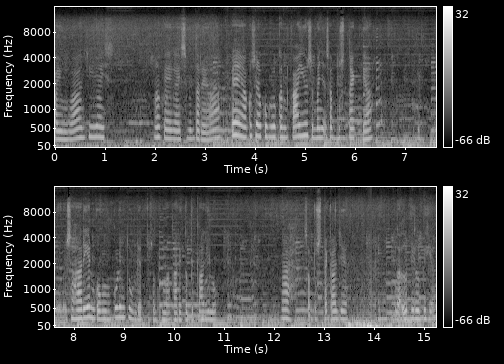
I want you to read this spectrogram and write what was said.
kayu lagi guys. Oke guys sebentar ya. Oke aku sudah kumpulkan kayu sebanyak satu stack ya. Seharian gua ngumpulin tuh lihat tuh sampai matahari terbit lagi loh. Ah satu stack aja. Nggak lebih-lebih ya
